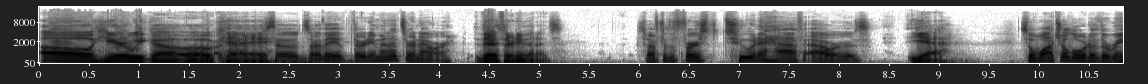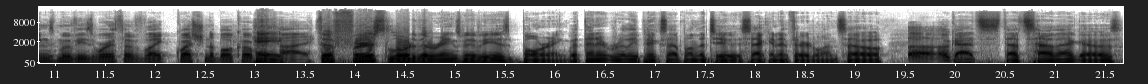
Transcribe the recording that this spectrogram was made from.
oh here we go Are okay episodes are they thirty minutes or an hour? they're 30 minutes So after the first two and a half hours, yeah so watch a Lord of the Rings movie's worth of like questionable Cobra Hey, Kai. the first Lord of the Rings movie is boring, but then it really picks up on the two, second and third one. So Uh, okay. that's that's how that goes.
